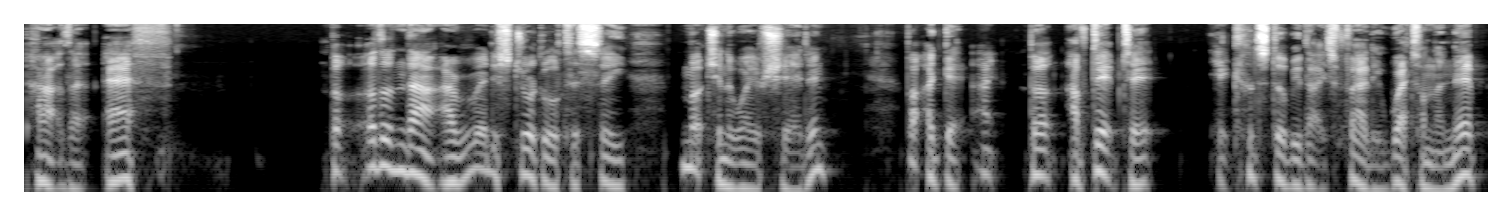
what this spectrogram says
part of the F. But other than that, I really struggle to see much in the way of shading. But I get, I, but I've dipped it. It could still be that it's fairly wet on the nib.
